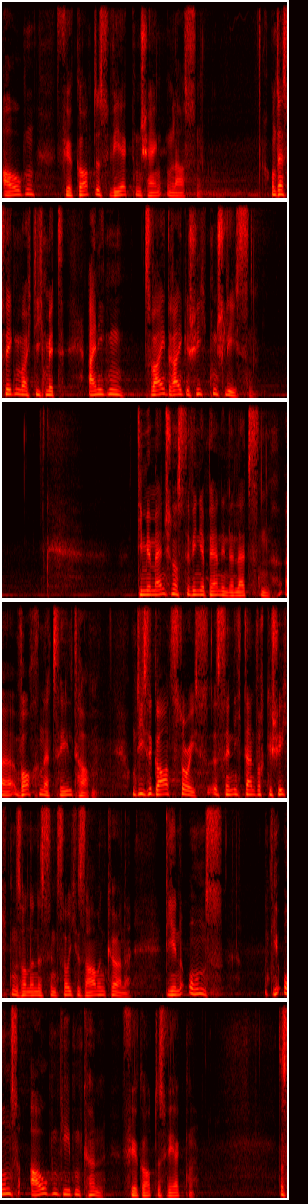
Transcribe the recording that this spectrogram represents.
Augen für Gottes Wirken schenken lassen. Und deswegen möchte ich mit einigen zwei, drei Geschichten schließen, die mir Menschen aus der Vignette Bern in den letzten äh, Wochen erzählt haben. Und diese God Stories sind nicht einfach Geschichten, sondern es sind solche Samenkörner, die in uns, die uns Augen geben können für Gottes Wirken. Das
